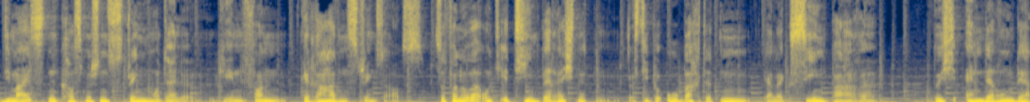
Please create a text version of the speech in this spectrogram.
Die meisten kosmischen String-Modelle gehen von geraden Strings aus. Supernova und ihr Team berechneten, dass die beobachteten Galaxienpaare durch Änderung der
